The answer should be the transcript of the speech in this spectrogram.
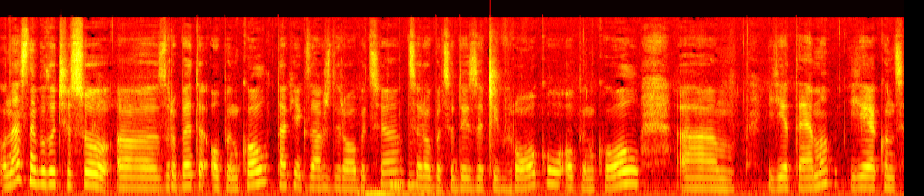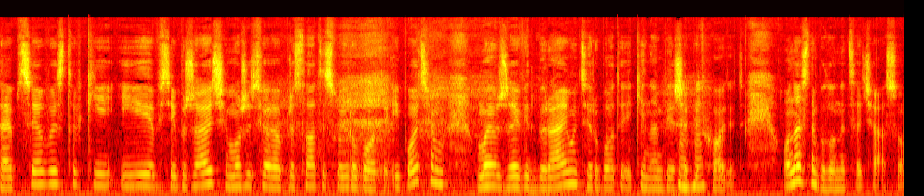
У нас не було часу е, зробити open call, так як завжди робиться. Це робиться десь за півроку. Open call, е, є тема, є концепція виставки, і всі бажаючі можуть е, прислати свої роботи. І потім ми вже відбираємо ті роботи, які нам більше підходять. У нас не було на це часу,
